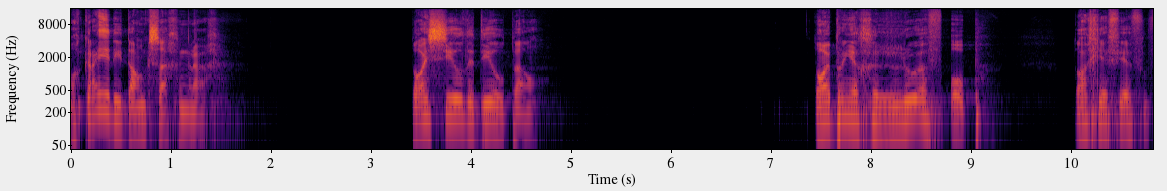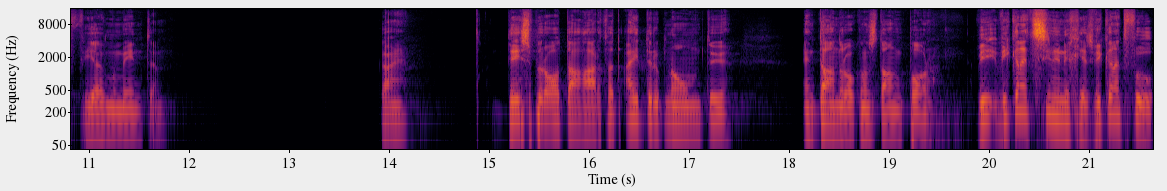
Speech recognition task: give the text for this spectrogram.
Maar kry jy die danksegging reg? Daai seal the deal, pel. Daai bring jou geloof op. Daai gee vir jou vir jou momentum. OK. Desperate hart wat uitroep na hom toe en dan raak ons dankbaar. Wie wie kan dit sien in die gees? Wie kan dit voel?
